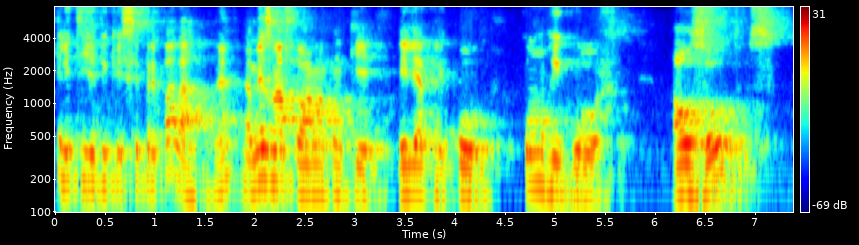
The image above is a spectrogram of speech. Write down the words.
ele teve que se preparar. Né? Da mesma forma com que ele aplicou com rigor aos outros,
